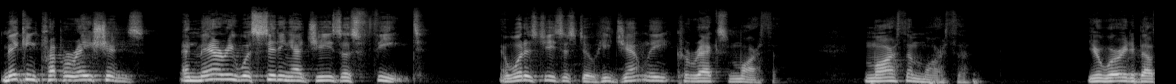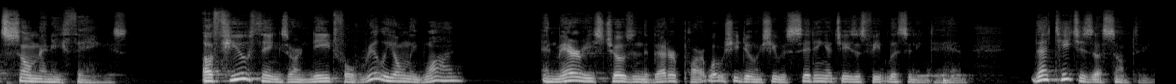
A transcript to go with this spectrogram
making preparations, and Mary was sitting at Jesus' feet. And what does Jesus do? He gently corrects Martha. Martha, Martha, you're worried about so many things. A few things are needful, really only one. And Mary's chosen the better part. What was she doing? She was sitting at Jesus' feet listening to him. That teaches us something.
